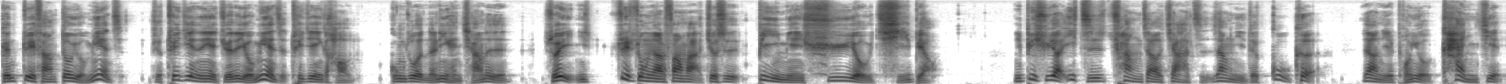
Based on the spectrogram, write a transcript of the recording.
跟对方都有面子，就推荐人也觉得有面子，推荐一个好工作能力很强的人。所以你最重要的方法就是避免虚有其表。你必须要一直创造价值，让你的顾客、让你的朋友看见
